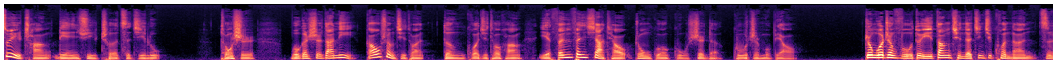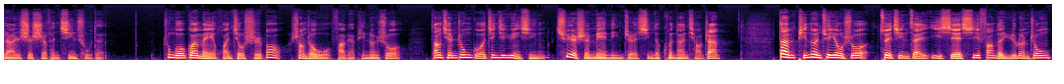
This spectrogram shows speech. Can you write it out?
最长连续撤资记录。同时，摩根士丹利、高盛集团等国际投行也纷纷下调中国股市的估值目标。中国政府对于当前的经济困难自然是十分清楚的。中国官媒《环球时报》上周五发表评论说，当前中国经济运行确实面临着新的困难挑战。但评论却又说，最近在一些西方的舆论中，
